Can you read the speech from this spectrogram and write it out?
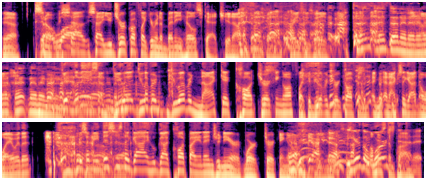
Yeah. So, you know, uh, Sal, Sal, you jerk off like you're in a Benny Hill sketch, you know, crazy. Let me ask you. Do you, do you ever, do you ever not get caught jerking off? Like, have you ever jerked off and, and, and actually gotten away with it? Because I mean, this is the guy who got caught by an engineer at work jerking off. Yeah. You're the worst at it.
